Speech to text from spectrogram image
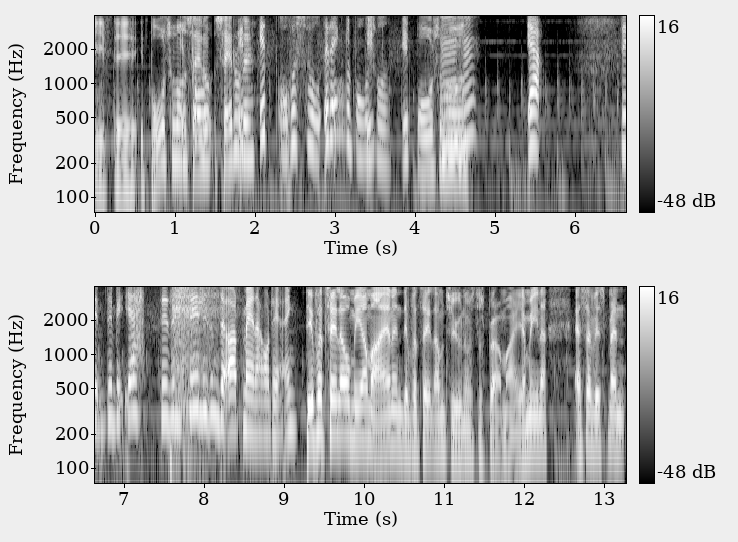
Et, øh, et brusehoved, Et sagde du, sagde du et, det? Et brusehoved. Et enkelt brusehoved. Et, et brusehoved. Mhm. Ja. Det, det, ja, det, det, det er ligesom det odd man out her, ikke? Det fortæller jo mere om ejerne, end det fortæller om 20'erne, hvis du spørger mig. Jeg mener, altså hvis man,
